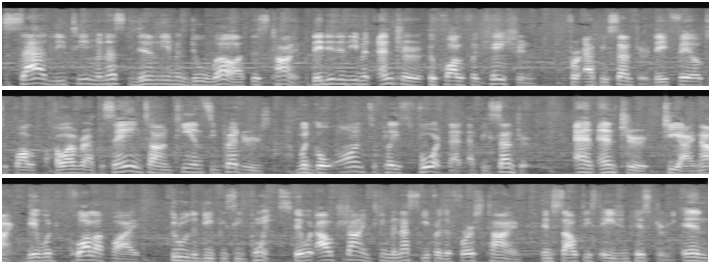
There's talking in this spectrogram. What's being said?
sadly, Team Mineski didn't even do well at this time. They didn't even enter the qualification for Epicenter. They failed to qualify. However, at the same time, TNC Predators would go on to place fourth at Epicenter and enter TI9. They would qualify through the DPC points. They would outshine Team Mineski for the first time in Southeast Asian history, in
